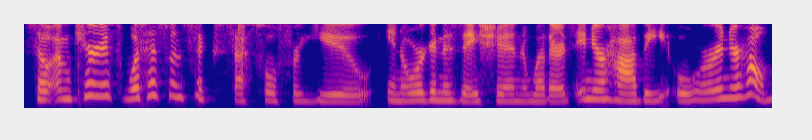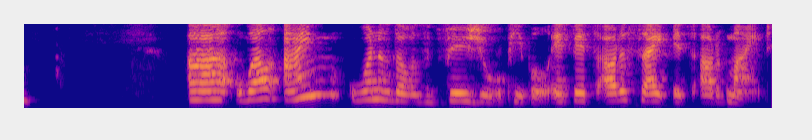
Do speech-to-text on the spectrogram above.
So I'm curious, what has been successful for you in organization, whether it's in your hobby or in your home? Uh, well, I'm one of those visual people. If it's out of sight, it's out of mind.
